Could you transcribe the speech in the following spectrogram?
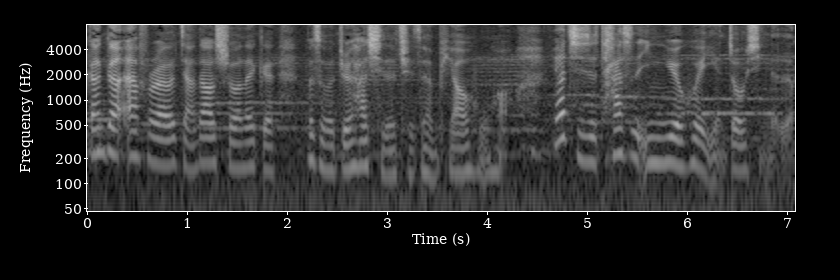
刚刚阿弗拉有讲到说，那个为什么觉得他写的曲子很飘忽哈？因为其实他是音乐会演奏型的人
